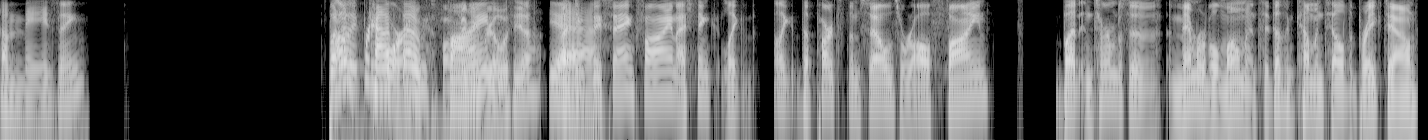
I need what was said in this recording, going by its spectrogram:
amazing. But I was pretty kind of boring. thought it was if I'm gonna fine. be real with you, yeah. I think they sang fine. I think like like the parts themselves were all fine, but in terms of memorable moments, it doesn't come until the breakdown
